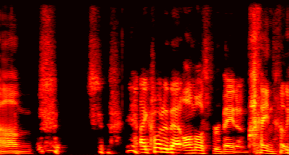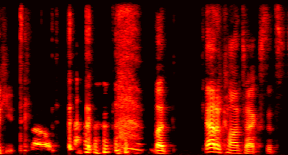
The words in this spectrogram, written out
Um, I quoted that almost verbatim. I know you did, but out of context, it's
